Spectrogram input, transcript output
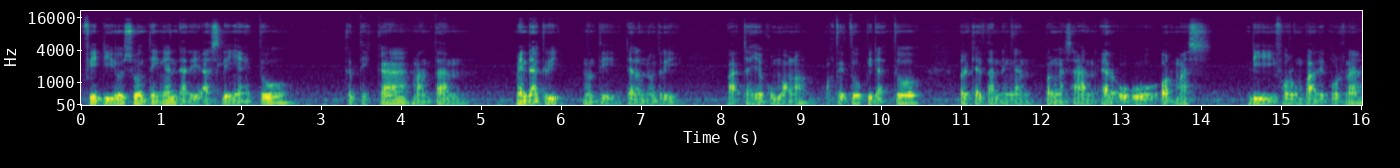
video suntingan dari aslinya itu ketika mantan Mendagri Menteri Dalam Negeri Pak Cahyokumolo waktu itu pidato berkaitan dengan pengesahan RUU Ormas di Forum Paripurna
